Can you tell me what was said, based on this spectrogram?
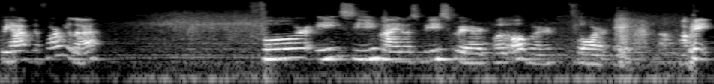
we have the formula 4ac minus b squared all over 4a. Okay,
